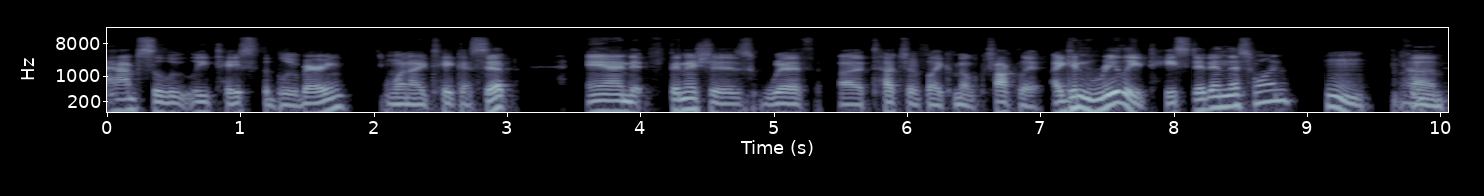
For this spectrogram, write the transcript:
absolutely taste the blueberry when I take a sip. And it finishes with a touch of like milk chocolate. I can really taste it in this one. Hmm. Cool. Um,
